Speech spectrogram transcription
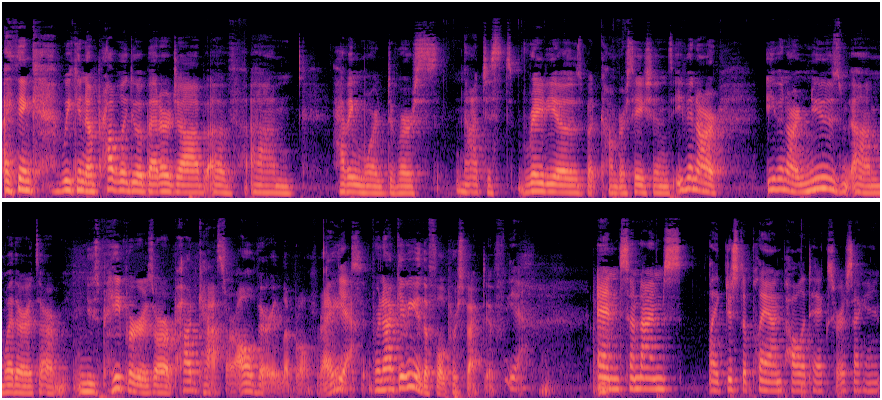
I think we can uh, probably do a better job of um, having more diverse, not just radios, but conversations. Even our even our news, um, whether it's our newspapers or our podcasts, are all very liberal, right? Yeah. We're not giving you the full perspective. Yeah. And sometimes, like, just to play on politics for a second,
